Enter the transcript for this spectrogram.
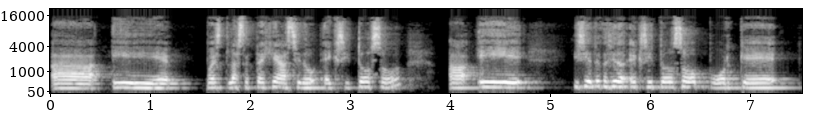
Ah, y pues la estrategia ha sido exitoso. Ah, y, siento que ha sido exitoso porque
